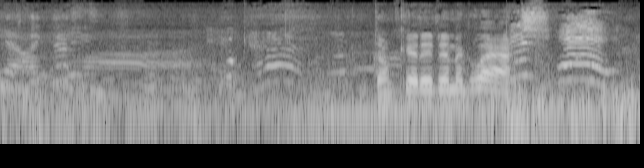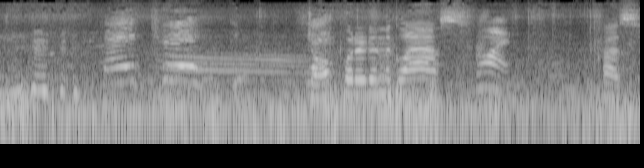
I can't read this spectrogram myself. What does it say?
Yeah, like this. Don't it in a glass. Hey! Hey, kid! Don't put it in the glass. Why? Cause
